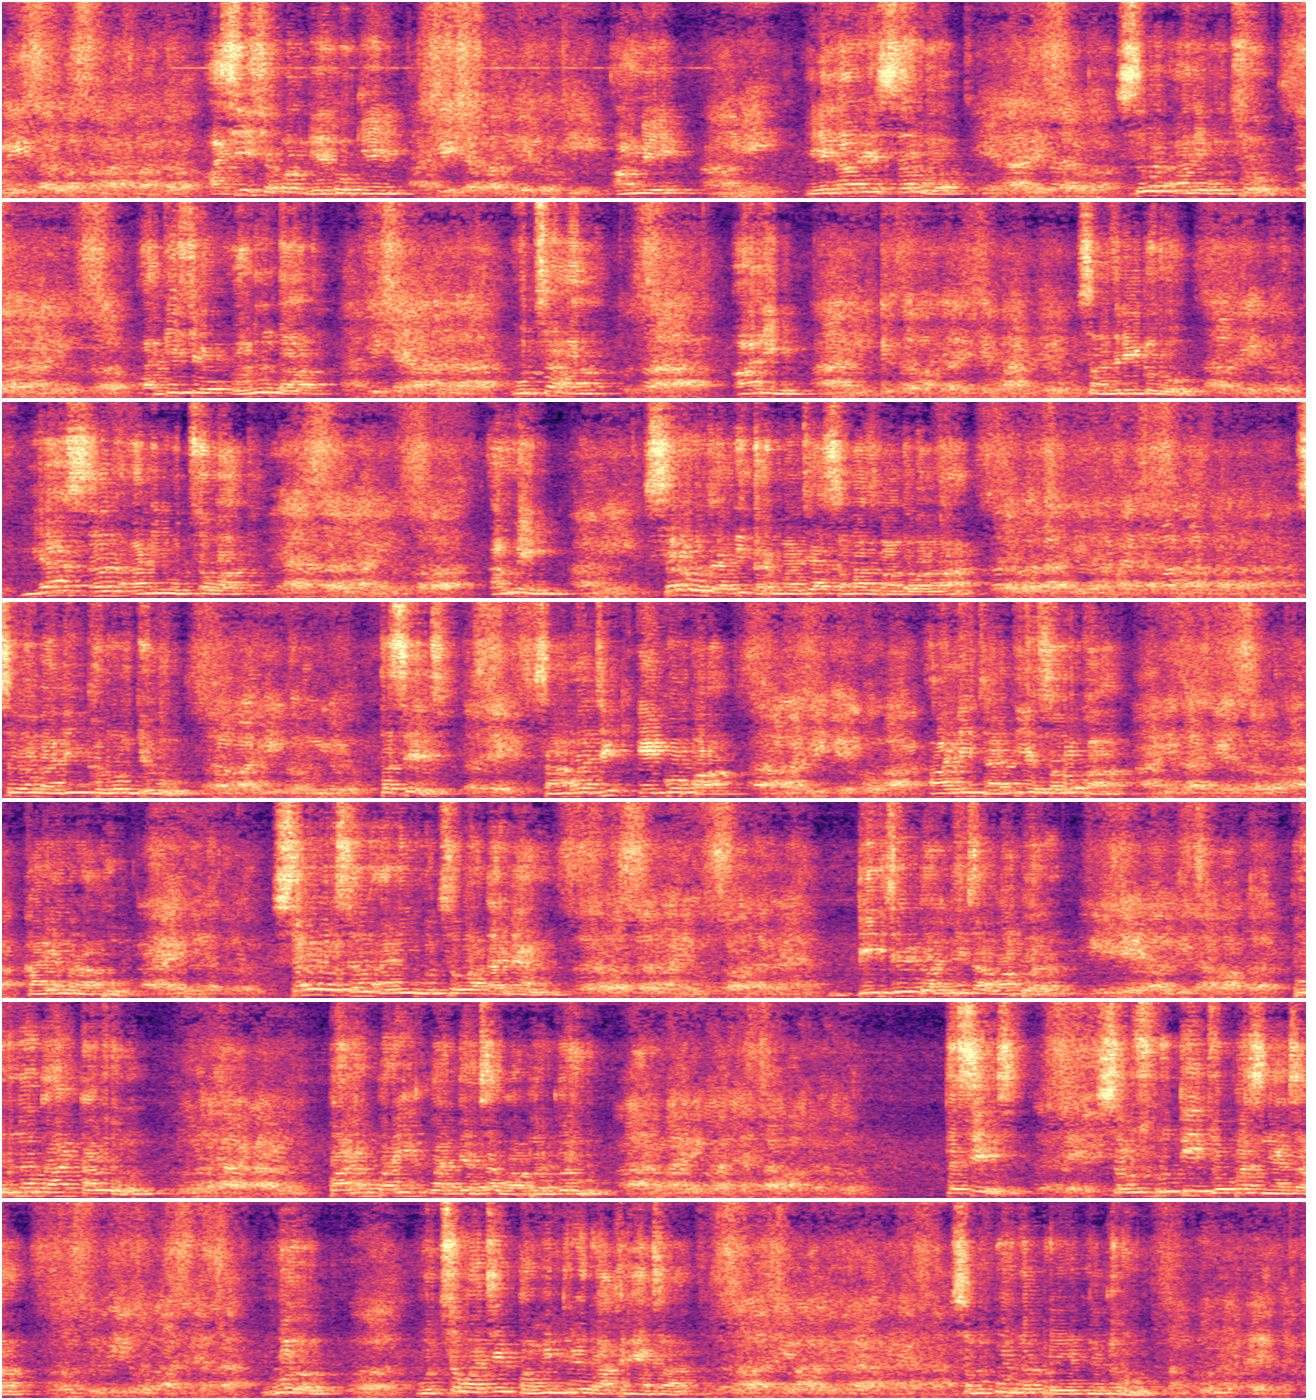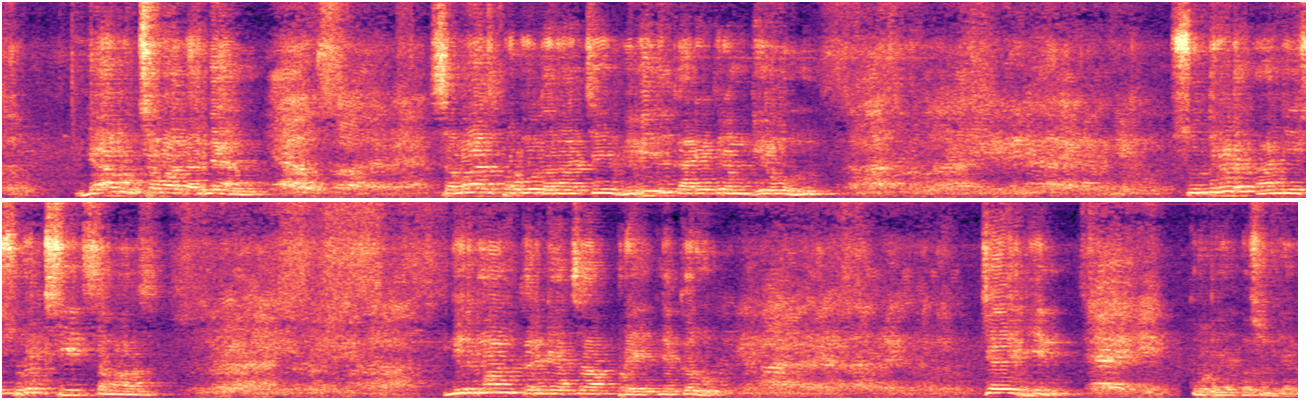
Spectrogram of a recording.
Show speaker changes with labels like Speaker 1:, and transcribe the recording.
Speaker 1: आम्ही सर्व समाज बांधव
Speaker 2: अशी शपथ घेतो की
Speaker 1: अशी शपथ घेतो की
Speaker 2: आम्ही
Speaker 1: आम्ही
Speaker 2: येणारे सर्व
Speaker 1: येणारे सर्व
Speaker 2: सण आणि उत्सव
Speaker 1: सण आणि उत्सव
Speaker 2: अतिशय आनंदात
Speaker 1: अतिशय आनंदात
Speaker 2: उत्साहात
Speaker 1: उत्साहात
Speaker 2: आणि
Speaker 1: आणि जबाबदारीचे भान ठेवून
Speaker 2: साजरे करू.
Speaker 1: साजरे करू.
Speaker 2: या सण आणि उत्सवात
Speaker 1: या सण आणि उत्सवात
Speaker 2: आम्ही
Speaker 1: आम्ही
Speaker 2: सर्व जाती धर्माच्या समाज बांधवांना
Speaker 1: सर्व जाती धर्माच्या समाज बांधवांना
Speaker 2: सहभागी करून घेऊ. तसेच सामाजिक एकोपा
Speaker 1: सामाजिक एकोपा
Speaker 2: आणि जातीय सलोखा कायम राखू. सर्व सण आणि उत्सवादरम्यान
Speaker 1: आणि उत्सवादरम्यान
Speaker 2: डीजे डॉल्बीचा वापर
Speaker 1: डीजे डॉल्बीचा वापर
Speaker 2: पूर्णतः टाळून
Speaker 1: पूर्णतः टाळून
Speaker 2: पारंपरिक वाद्याचा वापर करू. तसेच संस्कृती जोपासण्याचा व उत्सवाचे पावित्र्य राखण्याचा संपूर्ण प्रयत्न करू. या उत्सवादरम्यान समाज प्रबोधनाचे विविध कार्यक्रम घेऊन
Speaker 1: सुदृढ आणि सुरक्षित समाज
Speaker 2: निर्माण करण्याचा प्रयत्न करू.
Speaker 1: निर्माण करण्याचा प्रयत्न करू
Speaker 2: जय हिंद.
Speaker 1: जय हिंद.
Speaker 2: कृपया बसून घ्या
